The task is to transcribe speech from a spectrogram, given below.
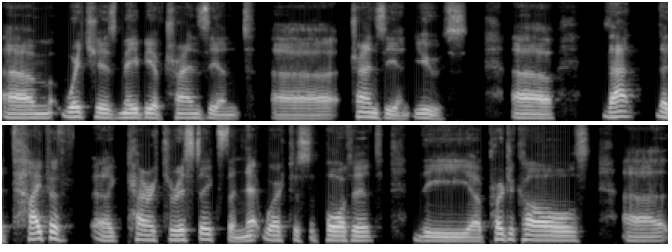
um, which is maybe of transient uh, transient use uh, that the type of uh, characteristics, the network to support it, the uh, protocols, uh,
